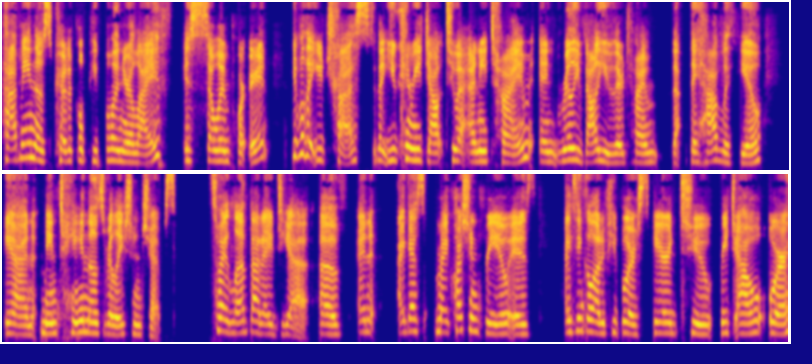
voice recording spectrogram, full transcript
having those critical people in your life is so important. People that you trust, that you can reach out to at any time and really value their time that they have with you and maintain those relationships. So I love that idea of, and I guess my question for you is I think a lot of people are scared to reach out or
